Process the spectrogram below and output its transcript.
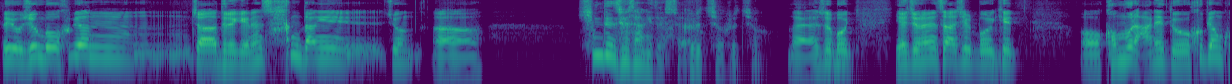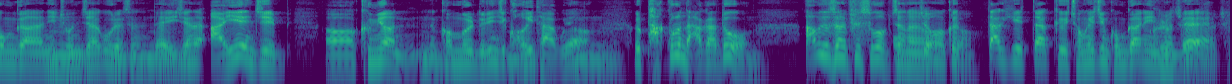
근데 요즘 뭐 흡연자들에게는 상당히 좀 어, 힘든 세상이 됐어요. 그렇죠. 그렇죠. 네. 그래서 뭐 예전에는 사실 뭐 이렇게 음. 어, 건물 안에도 흡연 공간이 음, 존재하고 그랬었는데 음, 음, 이제는 아예 이제 어, 금연 음. 건물들이 이제 거의 다고요. 음. 그리고 밖으로 나가도 아무 데서나 필 수가 없잖아요. 없죠, 없죠. 그딱 이게 딱 그 정해진 공간이 그렇죠, 있는데 그렇죠, 그렇죠.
